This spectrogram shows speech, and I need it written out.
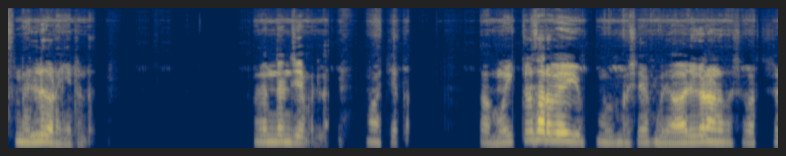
സ്മെല്ല് തുടങ്ങിയിട്ടുണ്ട്。അതെന്തും ചെയ്യാൻ പറ്റില്ല。മാറ്റിയേക്കാം。ആ മുയിക്കൾ സർവേ ചെയ്യും പക്ഷേ വ്യാലുകളാണ് പക്ഷെ കുറച്ച്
